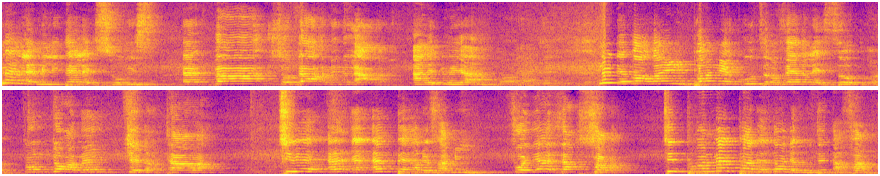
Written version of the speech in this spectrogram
Même les militaires, ils sourissent. Alléluia. Nous devons avoir une bonne écoute envers les autres. Tu es un, père de famille. Tu ne prends même pas le temps d'écouter ta femme.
